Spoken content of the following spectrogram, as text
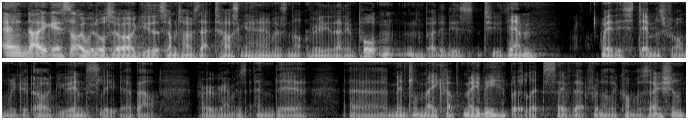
And I guess I would also argue that sometimes that task in hand is not really that important, but it is to them. Where this stems from, we could argue endlessly about programmers and their uh, mental makeup, maybe, but let's save that for another conversation.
